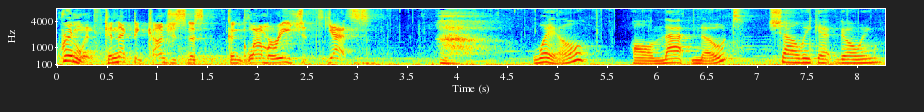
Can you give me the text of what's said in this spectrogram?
Gremlin, connected consciousness conglomerations, yes! well, on that note, shall we get going?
